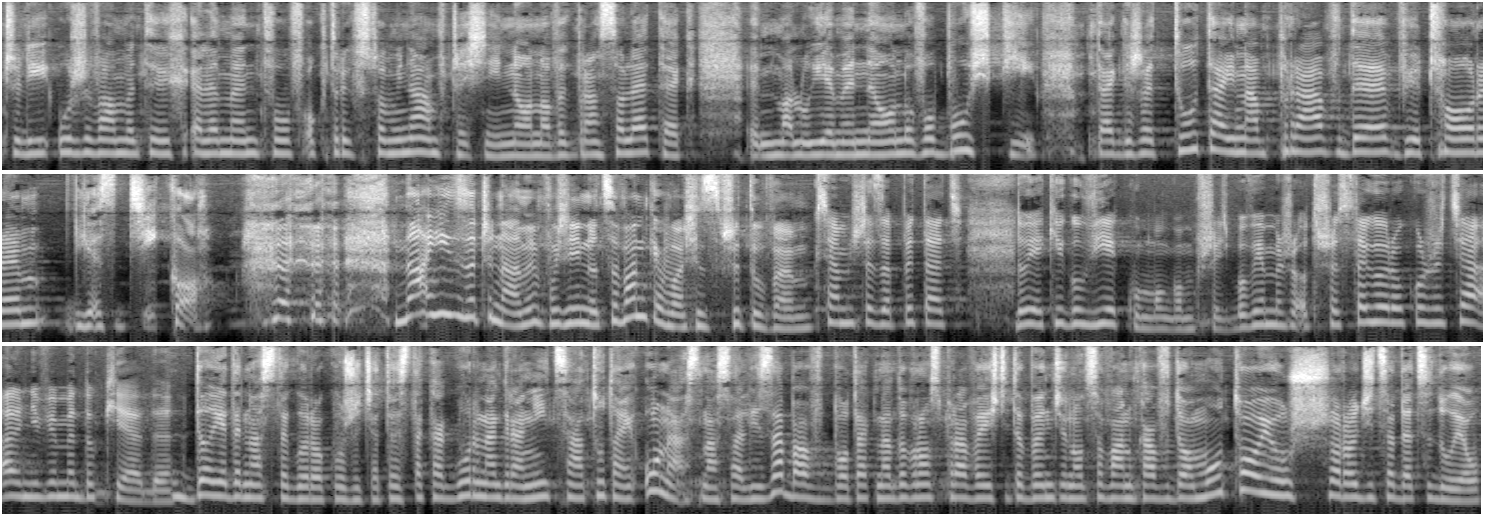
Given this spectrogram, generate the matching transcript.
czyli używamy tych elementów, o których wspominałam wcześniej, neonowych bransoletek, y, malujemy neonowo buźki. Także tutaj naprawdę wieczorem jest dziko. no i zaczynamy później nocowankę właśnie z przytówem. Chciałam jeszcze zapytać, do jakiego wieku mogą przyjść? Bo wiemy, że od 6 roku życia, ale nie wiemy do kiedy. Do 11 roku życia. To jest taka górna granica tutaj u nas na sali zabaw, bo tak na dobrą sprawę, jeśli to będzie nocowanka w domu, to już rodzice decydują.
